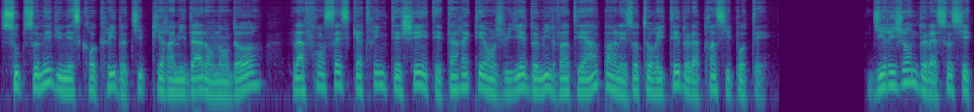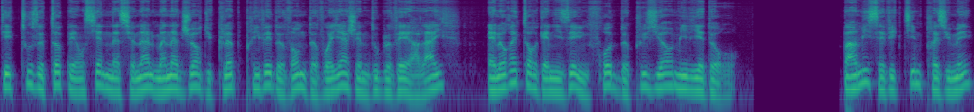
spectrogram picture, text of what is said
Soupçonnée d'une escroquerie de type pyramidal en Andorre, la Française Catherine Téché était arrêtée en juillet 2021 par les autorités de la principauté. Dirigeante de la société To The Top et ancienne nationale manager du club privé de vente de voyages MWR Life, elle aurait organisé une fraude de plusieurs milliers d'euros. Parmi ses victimes présumées,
